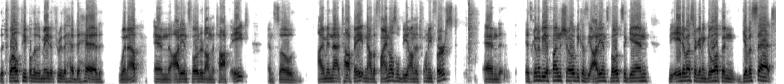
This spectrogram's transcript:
the 12 people that had made it through the head to head went up, and the audience voted on the top eight. And so I'm in that top eight. Now the finals will be on the 21st, and it's going to be a fun show because the audience votes again. the eight of us are going to go up and give a set,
